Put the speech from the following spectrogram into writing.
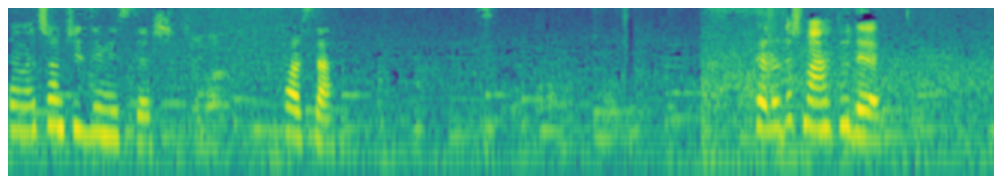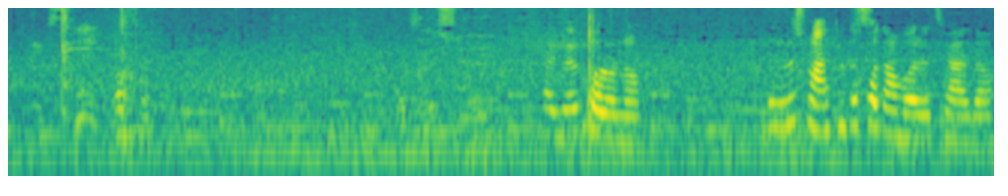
قیمتش هم چیزی نیستش. پارسل تعدادش محدوده. فایزر کرونا. تعدادش محدود خودم وارد کردم.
